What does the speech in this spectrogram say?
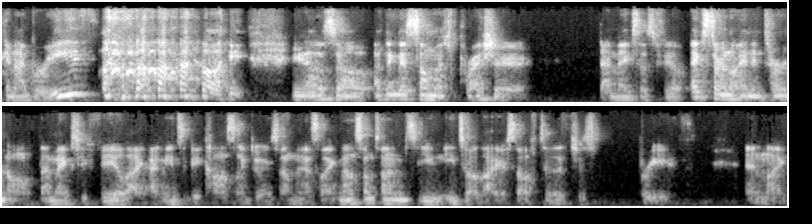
can I breathe? like, you know, so I think there's so much pressure that makes us feel external and internal that makes you feel like I need to be constantly doing something. It's like, no, sometimes you need to allow yourself to just breathe and like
